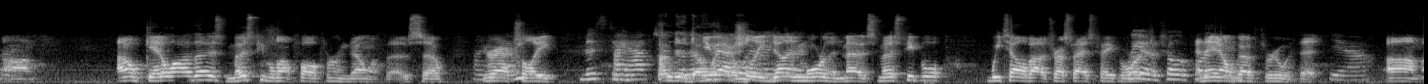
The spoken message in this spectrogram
Right. Um, I don't get a lot of those. Most people don't fall through and go with those. So I you're am. actually Misty. I have to. I'm just done you've with on actually there. done more than most. Most people we tell about the trespass we paperwork a and they don't go through with it. Yeah. Um,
